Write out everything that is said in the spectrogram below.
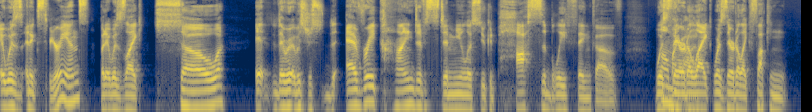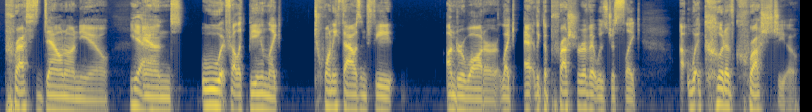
it was an experience, but it was like so. It there it was just every kind of stimulus you could possibly think of was Oh there to like was there to like fucking press down on you. yeah. and ooh, it felt like being like twenty thousand feet underwater. Like like the pressure of it was just like uh, it could have crushed you.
